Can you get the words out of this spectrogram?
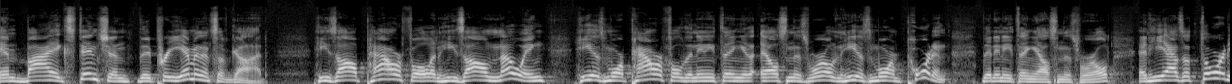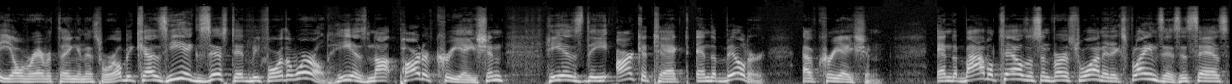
and by extension the preeminence of God. He's all powerful and he's all knowing. He is more powerful than anything else in this world, and he is more important than anything else in this world. And he has authority over everything in this world because he existed before the world. He is not part of creation, he is the architect and the builder of creation. And the Bible tells us in verse 1, it explains this. It says,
